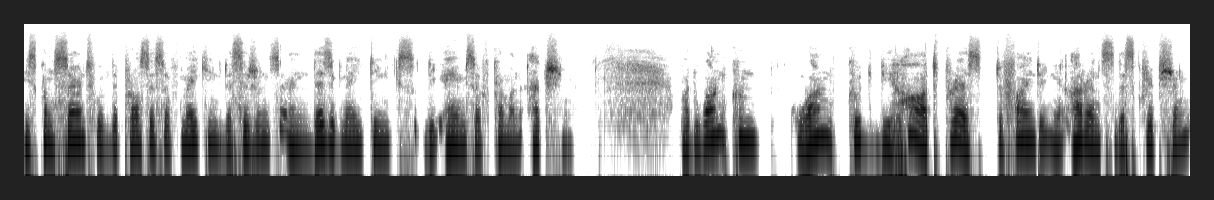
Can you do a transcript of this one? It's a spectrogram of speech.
is concerned with the process of making decisions and designating the aims of common action. But one can one could be hard pressed to find in Arendt's description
